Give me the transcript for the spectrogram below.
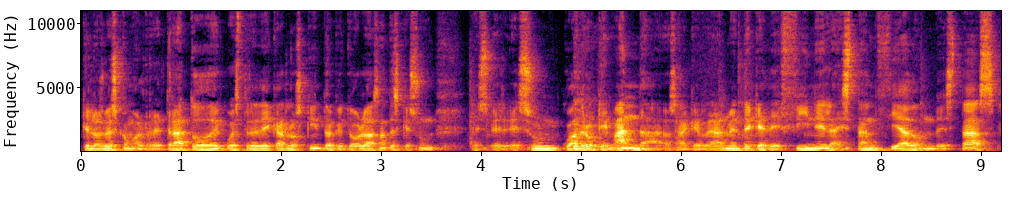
que los ves como el retrato ecuestre de Carlos V que tú hablabas antes, que es un, es, un cuadro que manda, o sea, que realmente que define la estancia donde estás.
